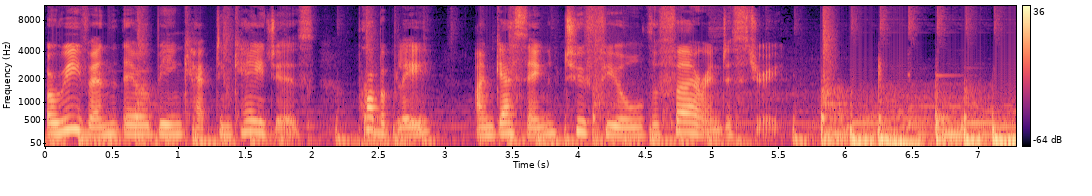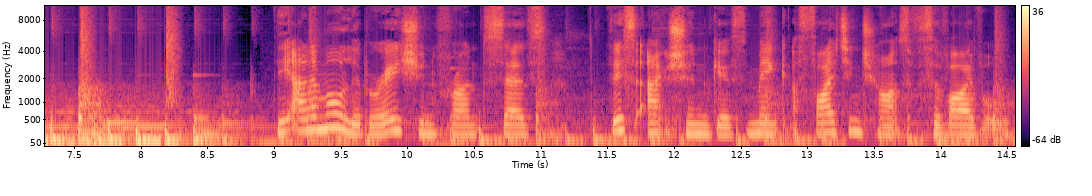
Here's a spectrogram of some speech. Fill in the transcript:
or even they were being kept in cages, probably, I'm guessing, to fuel the fur industry. The Animal Liberation Front says this action gives mink a fighting chance of survival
